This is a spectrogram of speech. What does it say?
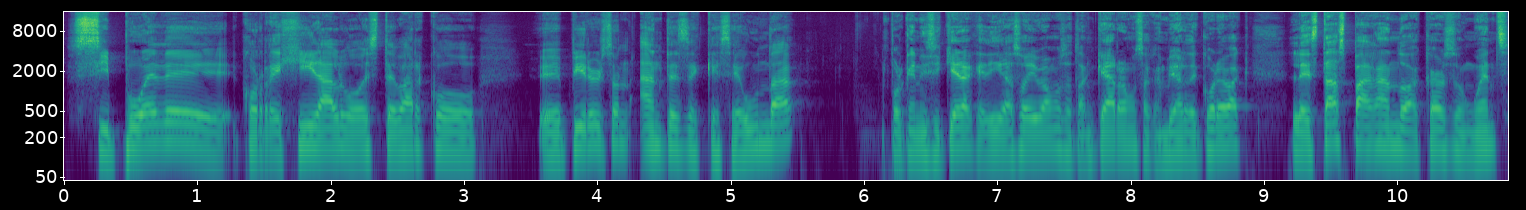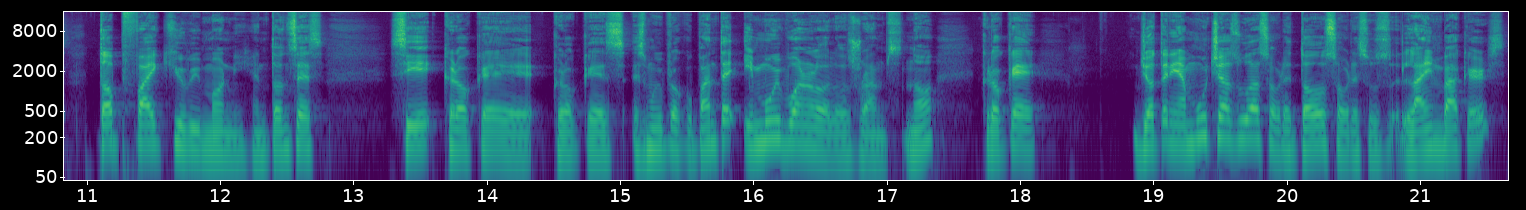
si puede corregir algo este barco eh, Peterson antes de que se hunda porque ni siquiera que digas, oye, vamos a tanquear, vamos a cambiar de coreback, le estás pagando a Carson Wentz top 5 QB money. Entonces, sí, creo que, creo que es, es, muy preocupante y muy bueno lo de los Rams, ¿no? Creo que yo tenía muchas dudas, sobre todo sobre sus linebackers,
